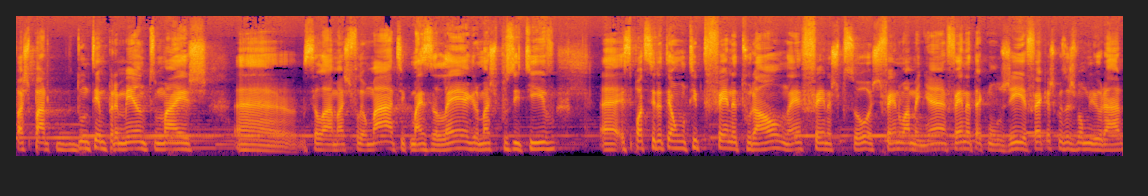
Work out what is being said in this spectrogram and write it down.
faz parte de um temperamento mais, uh, sei lá, mais fleumático, mais alegre, mais positivo. Uh, esse pode ser até um tipo de fé natural, né? fé nas pessoas, fé no amanhã, fé na tecnologia, fé que as coisas vão melhorar.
